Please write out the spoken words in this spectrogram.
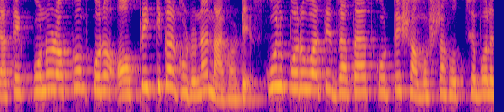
যাতে কোনো রকম কোনো অপ্রীতিকর ঘটনা না ঘটে। স্কুল পড়ুয়াতে যাতায়াত করতে সমস্যা হচ্ছে বলে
